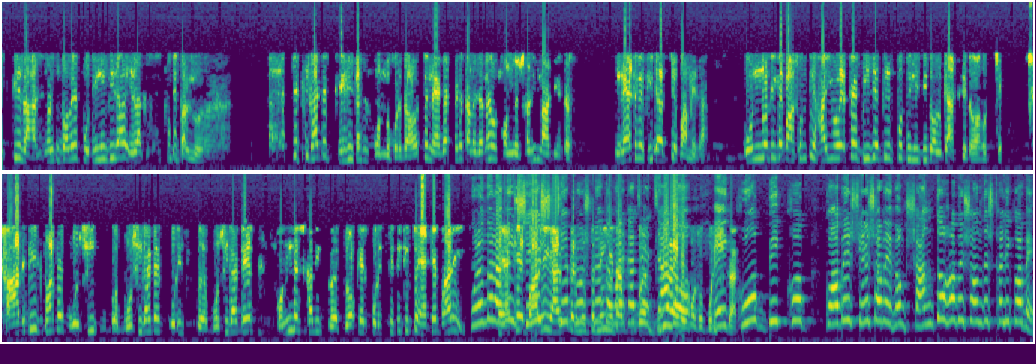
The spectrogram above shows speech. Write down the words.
একটি রাজনৈতিক দলের প্রতিনিধিরা এলাকা ঢুকতে পারল ঘাটে ফেরি সার্ভিস বন্ধ করে দেওয়া হচ্ছে। ন্যাগার থেকে তারা জানে সন্দেশকালী না যেতে ন্যাগ থেকে ফিরে আসছে বামেরা। অন্যদিকে বাসন্তী হাইওয়েতে বিজেপির প্রতিনিধি দলকে আটকে দেওয়া হচ্ছে। সার্বিকভাবে বসি বসিরহাটের বসিরহাটের সন্দেশখালী ব্লকের পরিস্থিতি কিন্তু একেবারেই একেবারেই আয়ত্তের মধ্যে নেই এটা কাছে মতো পরিষ্কার। ক্ষোভ বিক্ষোভ কবে শেষ হবে এবং শান্ত হবে সন্দেশখালী কবে?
